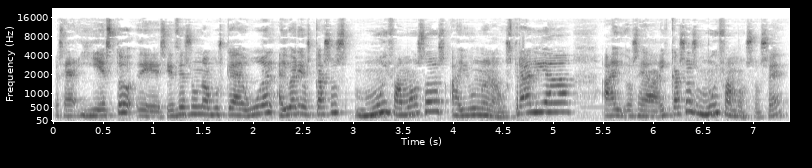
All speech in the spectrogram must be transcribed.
O sea, y esto, si haces una búsqueda de Google, hay varios casos muy famosos. Hay uno en Australia, hay, o sea, hay casos muy famosos, ¿eh?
